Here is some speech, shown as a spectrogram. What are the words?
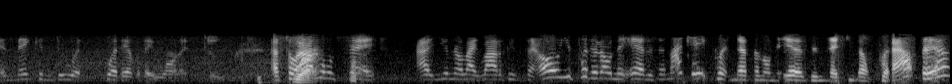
and they can do it whatever they want to do. Uh, so Right. I won't say. I, you know, like a lot of people say, "Oh, you put it on the editing." I can't put nothing on the editing that you don't put out there.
